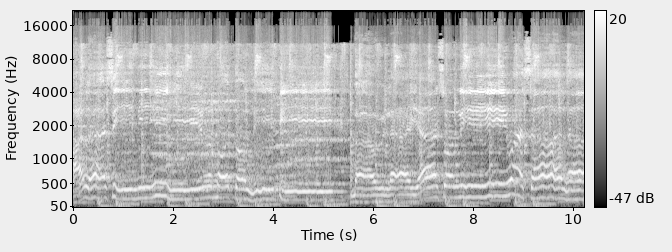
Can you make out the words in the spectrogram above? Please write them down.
على سنين المطلب مولاي صلي وسلم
